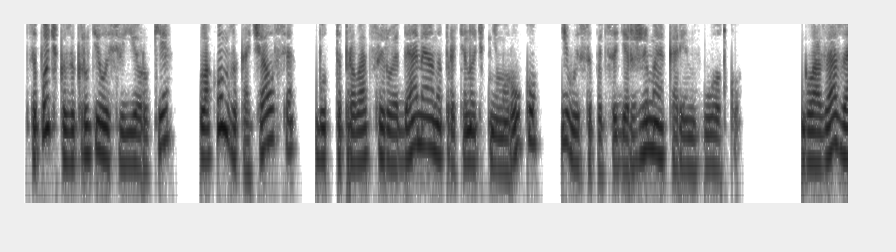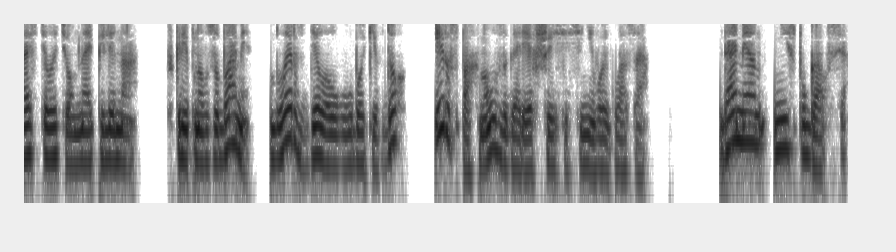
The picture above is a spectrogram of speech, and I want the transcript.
Цепочка закрутилась в ее руке, флакон закачался, будто провоцируя Дамиана протянуть к нему руку и высыпать содержимое Карин в глотку. Глаза застила темная пелена. Скрипнув зубами, Блэр сделал глубокий вдох и распахнул загоревшиеся синевой глаза. Дамиан не испугался.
